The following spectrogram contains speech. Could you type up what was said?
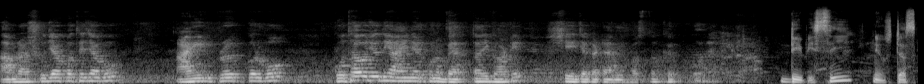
আমরা সোজা পথে যাব আইন প্রয়োগ করব। কোথাও যদি আইনের কোনো ব্যত্যয় ঘটে সেই জায়গাটা আমি হস্তক্ষেপ করব। DBC news desk.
